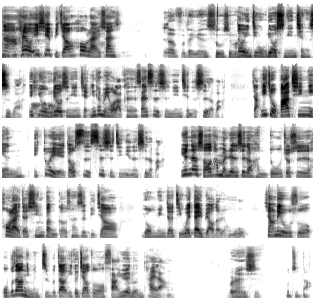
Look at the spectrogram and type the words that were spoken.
那还有一些比较后来算。乐福的元素是吗？都已经五六十年前的事吧？哦、有五六十年前，应该没有啦，可能三四十年前的事了吧？讲一九八七年，诶，对，都是四十几年的事了吧？因为那时候他们认识了很多，就是后来的新本格算是比较有名的几位代表的人物，像例如说，我不知道你们知不知道一个叫做法月轮太郎，不认识，不知道。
